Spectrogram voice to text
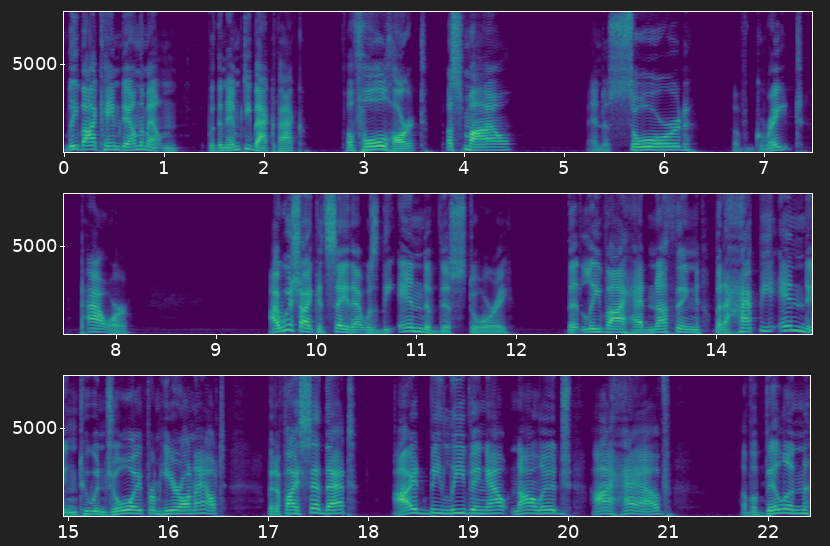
Levi came down the mountain with an empty backpack, a full heart, a smile, and a sword of great power. I wish I could say that was the end of this story, that Levi had nothing but a happy ending to enjoy from here on out, but if I said that, I'd be leaving out knowledge I have of a villain,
